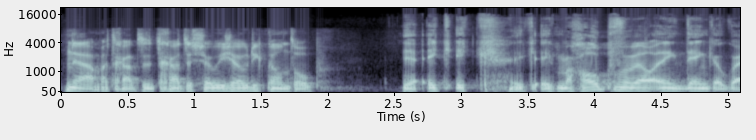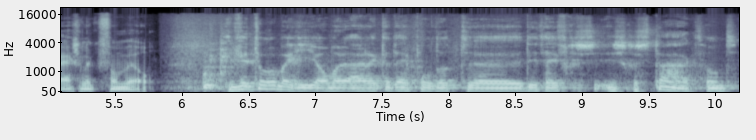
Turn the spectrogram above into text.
Ja, maar het gaat, het gaat dus sowieso die kant op. Ja, ik, ik, ik, ik mag hopen van wel en ik denk ook eigenlijk van wel. Ik vind het toch een beetje jammer eigenlijk dat Apple dat, eh, dit heeft is gestaakt. Want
